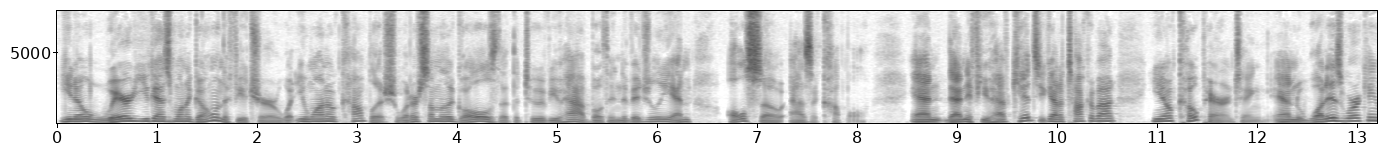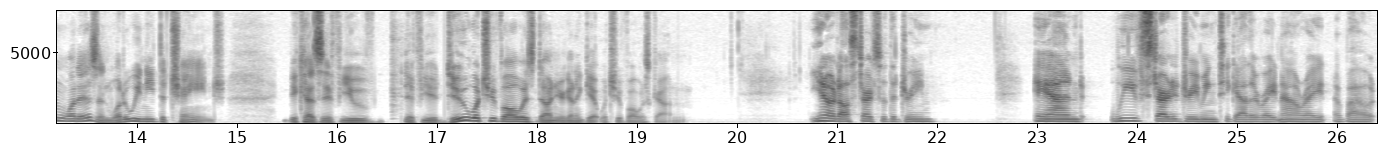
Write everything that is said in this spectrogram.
you know, where you guys want to go in the future, what you want to accomplish, what are some of the goals that the two of you have, both individually and also as a couple. And then if you have kids, you got to talk about, you know, co-parenting and what is working, what isn't, what do we need to change? Because if you if you do what you've always done, you're going to get what you've always gotten. You know, it all starts with a dream. And we've started dreaming together right now, right, about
